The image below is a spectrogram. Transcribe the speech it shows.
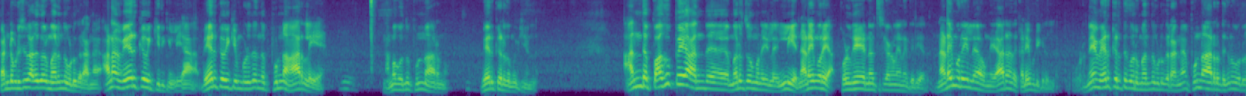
கண்டுபிடிச்சி அதுக்கு ஒரு மருந்து கொடுக்குறாங்க. ஆனால் வேர்க்க வைக்கிறீங்க இல்லையா? வேர்க்க வைக்கும் பொழுது அந்த புண்ணு ஆறலையே. நமக்கு வந்து புண்ணு ஆறணும். வேர்க்கிறது முக்கியம் இல்லை. அந்த பகுப்பே அந்த மருத்துவமனையில் இல்லையே. நடைமுறையாக கொள்கையை என்ன வச்சுருக்காங்களோ எனக்கு தெரியாது. நடைமுறையில் அவங்க யாரும் அதை கடைபிடிக்கிறது இல்லை. உடனே வேர்க்கிறதுக்கு ஒரு மருந்து கொடுக்குறாங்க புண்ணு ஆறுறதுக்குன்னு ஒரு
